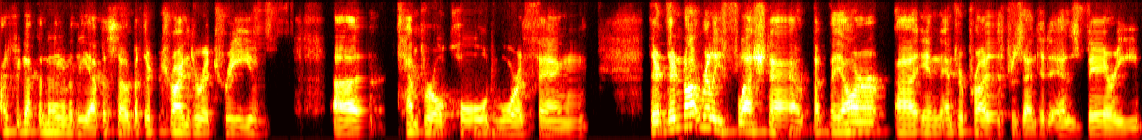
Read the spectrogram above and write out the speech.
I forget the name of the episode, but they're trying to retrieve uh, temporal Cold War thing. They're, they're not really fleshed out, but they are uh, in Enterprise presented as very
